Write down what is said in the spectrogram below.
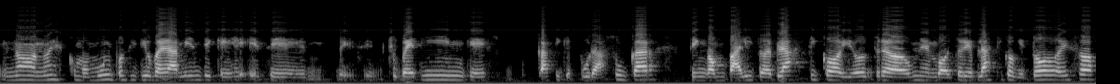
no, no es como muy positivo para el ambiente que ese, chupetín, que es casi que pura azúcar, tenga un palito de plástico y otro, un envoltorio de plástico, que todo eso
